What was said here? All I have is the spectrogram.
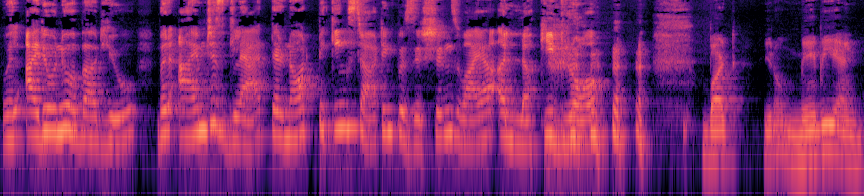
Well, I don't know about you, but I'm just glad they're not picking starting positions via a lucky draw. but, you know, maybe and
